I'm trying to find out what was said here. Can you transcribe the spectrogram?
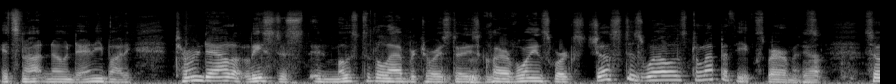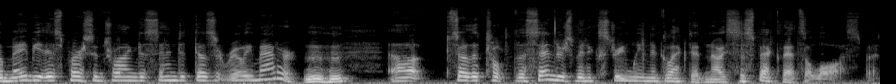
It's not known to anybody. Turned out, at least in most of the laboratory studies, clairvoyance works just as well as telepathy experiments. Yeah. So maybe this person trying to send it doesn't really matter. hmm Uh, so the, t- the sender's been extremely neglected, and I suspect that's a loss. But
